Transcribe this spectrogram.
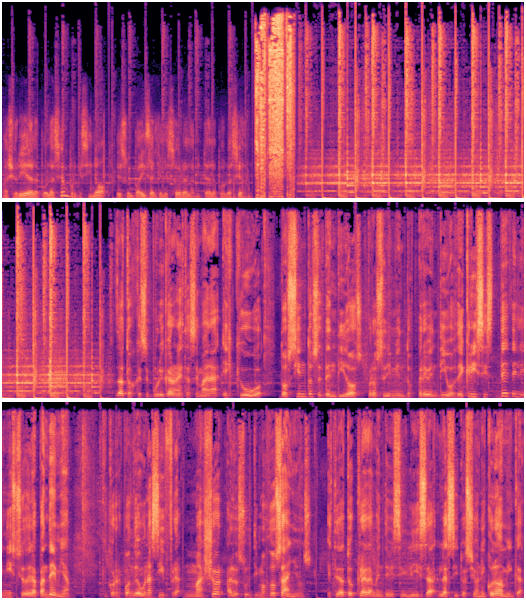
mayoría de la población, porque si no es un país al que le sobra la mitad de la población. datos que se publicaron esta semana es que hubo 272 procedimientos preventivos de crisis desde el inicio de la pandemia que corresponde a una cifra mayor a los últimos dos años. Este dato claramente visibiliza la situación económica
